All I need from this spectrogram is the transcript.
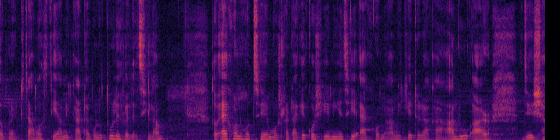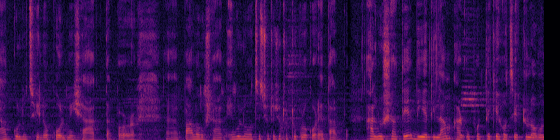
তখন একটা চামচ দিয়ে আমি কাটাগুলো তুলে ফেলেছিলাম। তো এখন হচ্ছে মশলাটাকে কষিয়ে নিয়েছি। এখন আমি কেটে রাখা আলু আর যে শাকগুলো ছিল, কলমি শাক, তারপর পালং শাক, এগুলো হচ্ছে ছোটো ছোটো টুকরো করে তারপর আলুর সাথে দিয়ে দিলাম। আর উপর থেকে হচ্ছে একটু লবণ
